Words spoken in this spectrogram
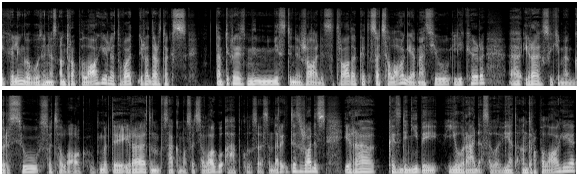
reikalinga būtų, nes antropologija Lietuvoje yra dar toks tam tikras mistinis žodis. Atrodo, kad sociologija mes jau lyg ir uh, yra, sakykime, garsių sociologų. Nu, tai yra, ten sakoma, sociologų apklausas. Dar tas žodis yra kasdienybei jau radę savo vietą. Antropologija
